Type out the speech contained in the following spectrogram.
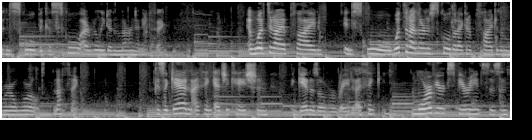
in school because school, I really didn't learn anything. And what did I apply school, what did I learn in school that I could apply to the real world? Nothing. Because again, I think education again is overrated. I think more of your experiences and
